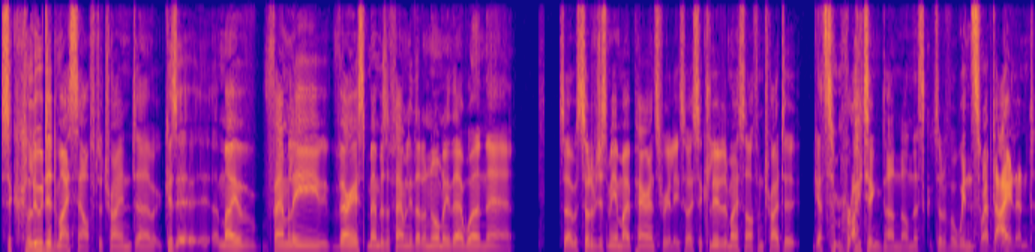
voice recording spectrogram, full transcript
secluded myself to try and because uh, uh, my family, various members of family that are normally there weren't there, so it was sort of just me and my parents really. So I secluded myself and tried to get some writing done on this sort of a windswept island.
